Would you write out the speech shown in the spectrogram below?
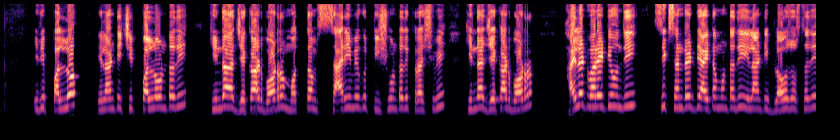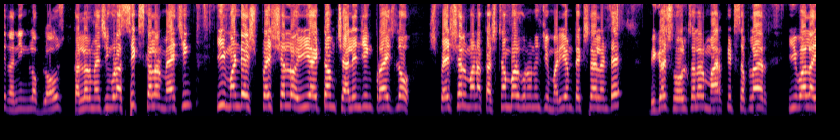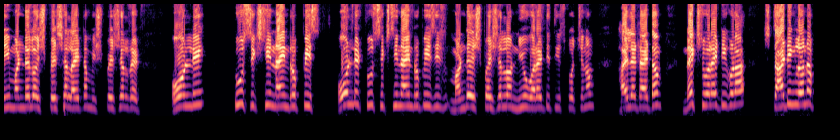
ఇది పల్లో ఇలాంటి చిట్ పల్లో ఉంటుంది. కింద జెకార్డ్ బార్డర్ మొత్తం శారీ మీకు టిష్యూ ఉంటుంది క్రష్వి కింద జెకార్డ్ బార్డర్ హైలైట్ వెరైటీ ఉంది. సిక్స్ హండ్రెడ్ ది ఐటమ్ ఉంటుంది ఇలాంటి బ్లౌజ్ వస్తుంది రన్నింగ్లో బ్లౌజ్ కలర్ మ్యాచింగ్ కూడా సిక్స్ కలర్ మ్యాచింగ్ ఈ మండే స్పెషల్లో ఈ ఐటమ్ ఛాలెంజింగ్ ప్రైస్లో స్పెషల్ మన కస్టమర్ గురి నుంచి మరియం టెక్స్టైల్ అంటే బిగ్గెస్ట్ హోల్సేలర్ మార్కెట్ సప్లయర్ ఇవాళ ఈ మండేలో special item special rate only two sixty nine rupees only two sixty nine rupees Monday స్పెషల్లో new variety తీసుకొచ్చినాం. హైలైట్ ఐటమ్ నెక్స్ట్ వెరైటీ కూడా స్టార్టింగ్లోనే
